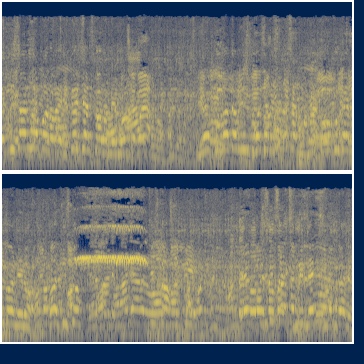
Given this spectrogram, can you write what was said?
ఎన్నిసార్లు చెప్పాలి మరి రిక్వెస్ట్ చేసుకోవాలి మేము ఏ పోతాం అనుకో నేను. తీసుకో. తీసుకో. మీరు కాదు.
